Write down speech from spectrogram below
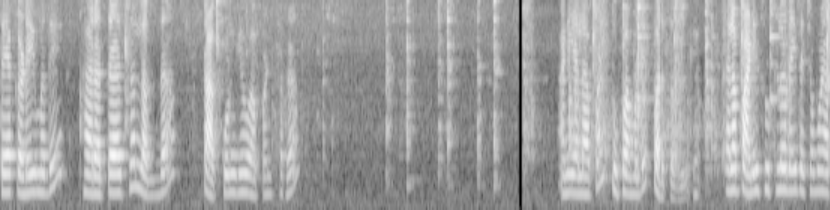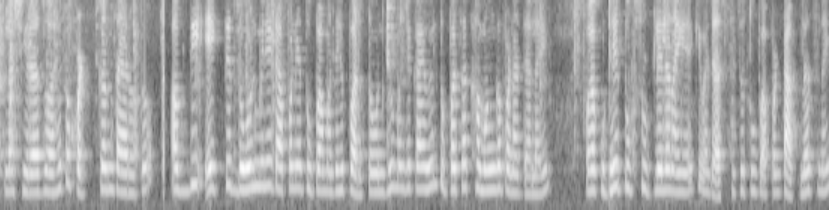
आता या कढईमध्ये हा रताळाचा लगदा टाकून घेऊ आपण सगळं. आणि याला आपण तुपामध्ये परतवून घेऊ. त्याला पाणी सुटलं नाही त्याच्यामुळे आपला शिरा जो आहे तो पटकन तयार होतो. अगदी एक ते दोन मिनिट आपण या तुपामध्ये हे परतवून घेऊ. म्हणजे काय होईल तुपाचा खमंगपणा त्याला येईल. बघा कुठेही तूप सुटलेलं नाही आहे किंवा जास्तीचं तूप आपण टाकलंच नाही.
